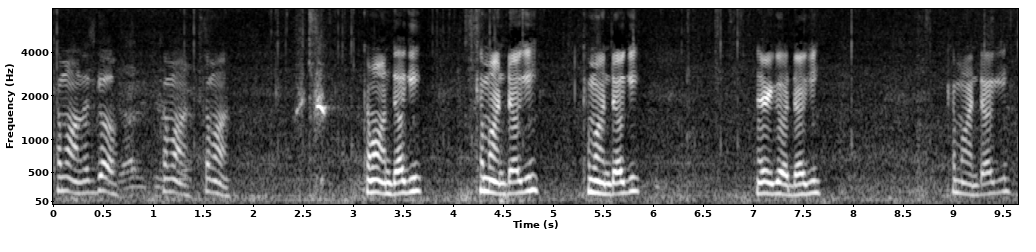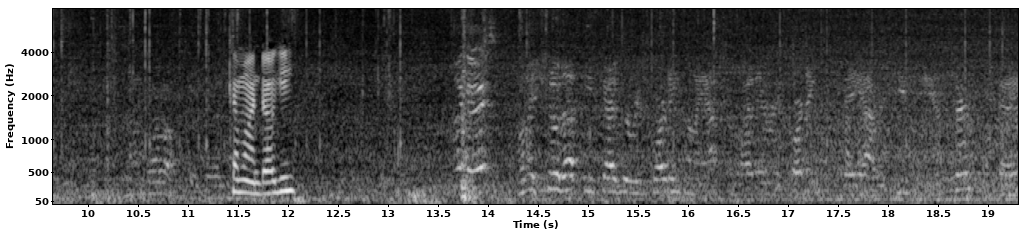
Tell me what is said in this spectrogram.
Come on, let's go. Come on, come on. Come on, Dougie. Come on, Dougie. Come on, Dougie. There you go, Dougie. Come on, Dougie. Come on, Dougie. Showed up, these guys were recording. When I asked them why they were recording, they uh, refused to answer. Okay.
